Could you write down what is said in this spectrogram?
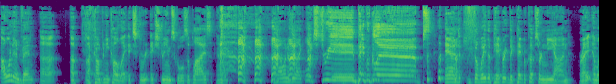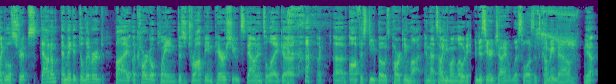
I want to invent uh, a a company called like Excre- Extreme School Supplies, and like, and I want to be like Extreme Paper Clips, and the way the paper the paper clips are neon, right, and like little strips down them, and they get delivered by a cargo plane, just dropping parachutes down into like a, a, a Office Depot's parking lot, and that's how you unload it. you just hear a giant whistle as it's coming down. Yep.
